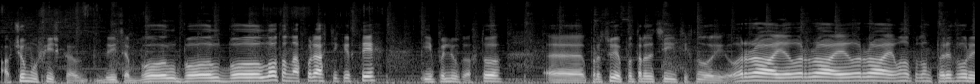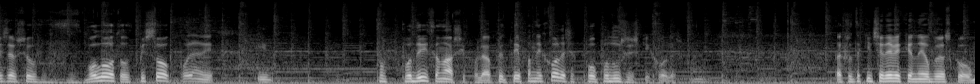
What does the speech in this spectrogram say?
А в чому фішка? Дивіться, бол, бол, болото на полях тільки в тих і пилюка, хто е, працює по традиційній технології. Орає, орає, орає, воно потім перетворюється все в болото, в пісок. І подивіться наші поля. Ти по них ходиш, як по подушечки ходиш. Так що такі черевики не обов'язково.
